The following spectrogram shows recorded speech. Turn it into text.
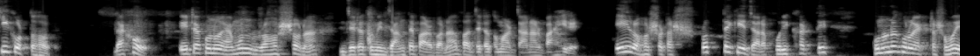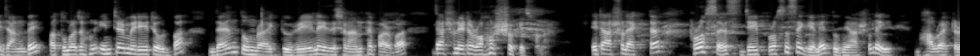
কি করতে হবে। দেখো, এটা কোনো এমন রহস্য না যেটা তুমি জানতে পারবা না বা যেটা তোমার জানার বাহিরে। এই রহস্যটা প্রত্যেকেই যারা পরীক্ষার্থী, কোনো না কোনো একটা সময় জানবে বা তোমরা যখন ইন্টারমিডিয়েটে উঠবা দেন তোমরা একটু রিয়েলাইজেশন আনতে পারবা যে আসলে এটা রহস্য কিছু না। এটা আসলে একটা প্রসেস যেই প্রসেসে গেলে তুমি আসলেই ভালো একটা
